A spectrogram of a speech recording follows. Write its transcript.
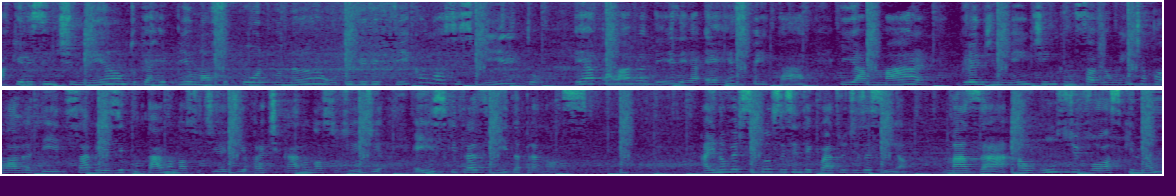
aquele sentimento que arrepia o nosso corpo. Não, o que vivifica o nosso espírito é a palavra dele, é, é respeitar e amar grandemente, incansavelmente a palavra dele, sabe? E executar no nosso dia a dia, praticar no nosso dia a dia. É isso que traz vida para nós. Aí no versículo 64 diz assim, ó: "Mas há alguns de vós que não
